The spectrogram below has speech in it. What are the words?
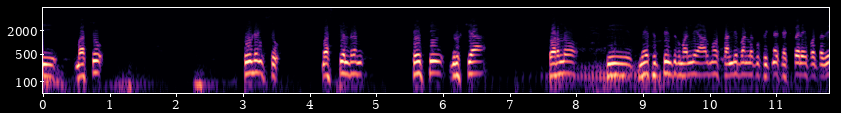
ఈ bus students bus children safety దృష్ట్యా త్వరలో ఈ మే ఫిఫ్టీన్త్కు మళ్ళీ ఆల్మోస్ట్ అన్ని బండ్లకు ఫిట్నెస్ ఎక్స్పైర్ అయిపోతుంది.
